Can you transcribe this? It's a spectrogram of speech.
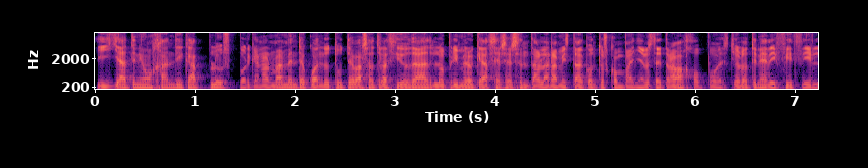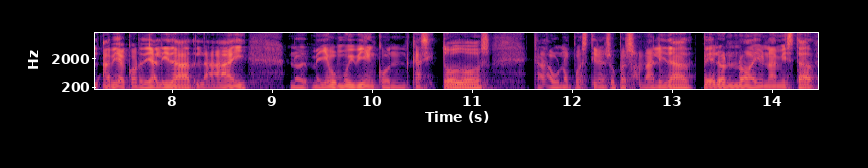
y ya tenía un handicap plus, porque normalmente cuando tú te vas a otra ciudad, lo primero que haces es entablar amistad con tus compañeros de trabajo. Pues yo lo tenía difícil, había cordialidad, la hay, me llevo muy bien con casi todos, cada uno pues tiene su personalidad, pero no hay una amistad.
